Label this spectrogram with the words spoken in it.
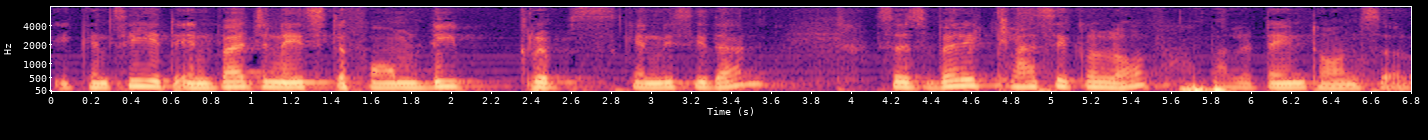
you can see it invaginates to form deep crypts. Can we see that? So, it's very classical of palatine tonsil.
